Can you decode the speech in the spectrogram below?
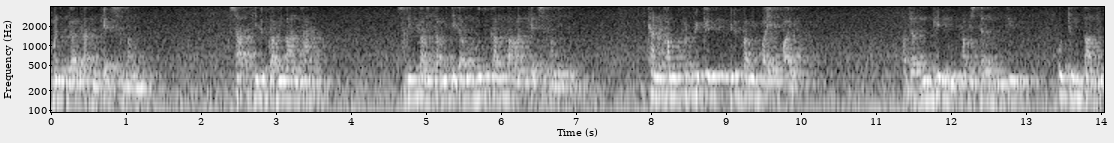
meninggalkan Getsemani saat hidup kami lancar Seringkali kami tidak membutuhkan taman Getsemani itu. Karena kami berpikir hidup kami baik-baik. Padahal mungkin kami sedang di ujung tanduk.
